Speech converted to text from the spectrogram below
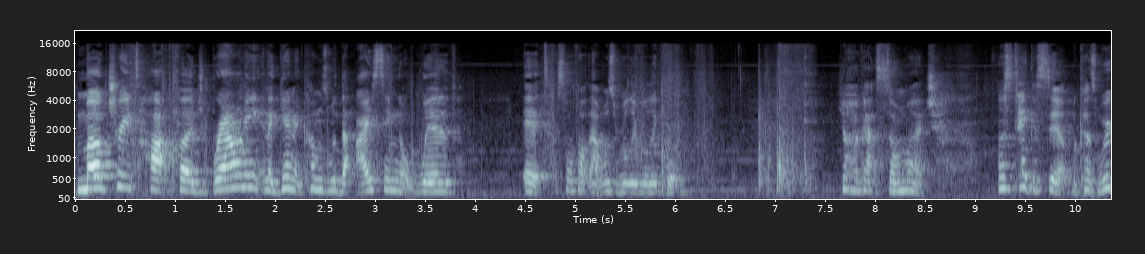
Mug Treats Hot Fudge Brownie. And again, it comes with the icing with it. So I thought that was really, really cool. Y'all got so much. Let's take a sip because we're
